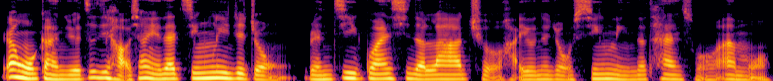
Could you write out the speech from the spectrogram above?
让我感觉自己好像也在经历这种人际关系的拉扯，还有那种心灵的探索和按摩。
